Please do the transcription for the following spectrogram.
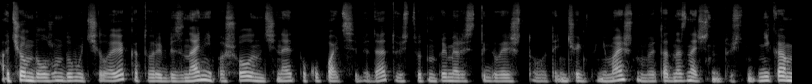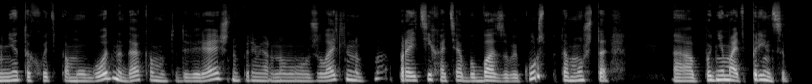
о чем должен думать человек, который без знаний пошел и начинает покупать себе, да. То есть, вот, например, если ты говоришь, что ты ничего не понимаешь, ну, это однозначно. То есть, не ко мне, то хоть кому угодно, да, кому ты доверяешь, например, ну, желательно пройти хотя бы базовый курс, потому что э, понимать принцип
